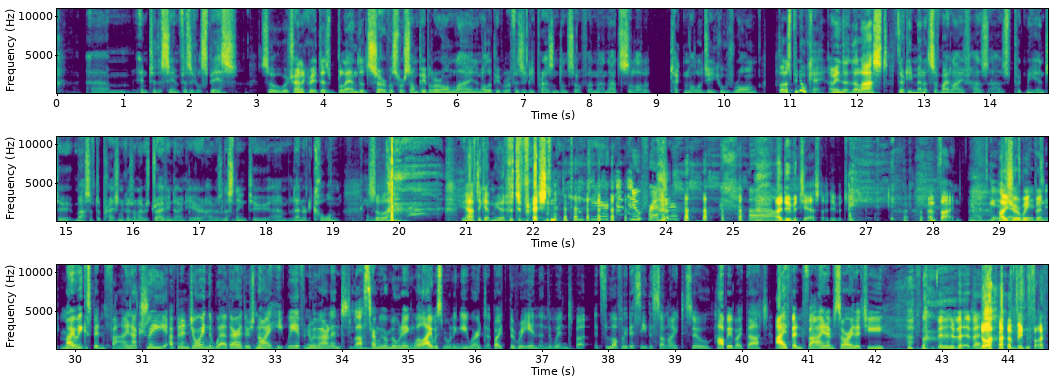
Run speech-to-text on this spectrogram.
um, into the same physical space. So we're trying to create this blended service where some people are online and other people are physically present and stuff, and, and that's a lot of technology goes wrong. But it's been okay. I mean, the, the last 30 minutes of my life has, has put me into massive depression because when I was driving down here, I was listening to um, Leonard Cohen. Okay. So you have to get me out of a depression. Oh dear, no pressure. Oh, I do but jest. I do but jest. I'm fine. that's good. How's your week good. been? My week's been fine, actually. I've been enjoying the weather. There's now a heat wave in Northern Ireland. Last time we were moaning, well, I was moaning, you weren't, about the rain and the wind, but it's lovely to see the sun out. So happy about that. I've been fine. I'm sorry that you have been in a bit of a. No, I've been fine.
